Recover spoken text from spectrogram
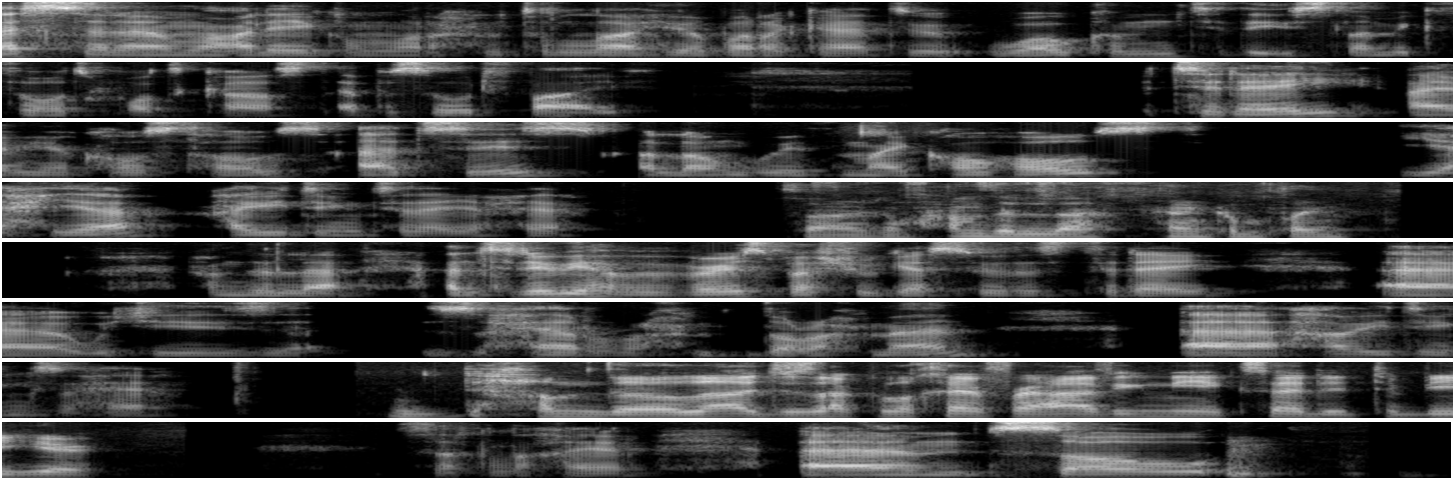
Assalamu alaikum wa rahmatullahi wa barakatuh. Welcome to the Islamic Thought Podcast, episode 5. Today, I am your host host, Atsiz, along with my co host, Yahya. How are you doing today, Yahya? Sorry, Alhamdulillah, can't complain. Alhamdulillah. And today we have a very special guest with us today, uh, which is Zohair Rahman. Uh, how are you doing, Zohair? Alhamdulillah, Jazakallah khair for having me. Excited to be here. Jazakallah khair. Um, so,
